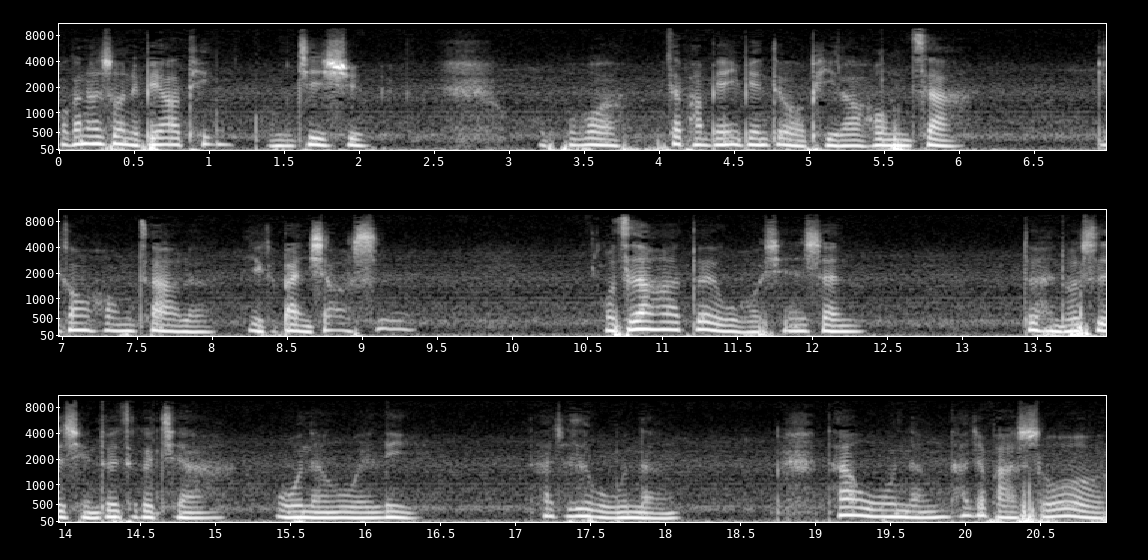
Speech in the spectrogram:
我跟她说：“你不要停，我们继续。”我婆婆在旁边一边对我疲劳轰炸，一共轰炸了一个半小时。我知道他对我先生，对很多事情，对这个家无能为力，他就是无能。他无能，他就把所有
